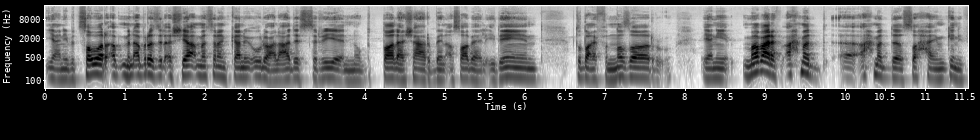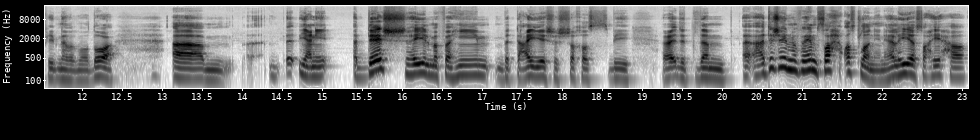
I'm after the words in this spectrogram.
يعني بتصور من أبرز الأشياء مثلا كانوا يقولوا على العادة السرية إنه بتطالع شعر بين أصابع الإيدين بتضعف النظر يعني ما بعرف أحمد أحمد صحة يمكن يفيدنا بالموضوع. يعني قديش هي المفاهيم بتعيش الشخص بعقدة ذنب؟ قديش هي المفاهيم صح أصلا؟ يعني هل هي صحيحة؟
